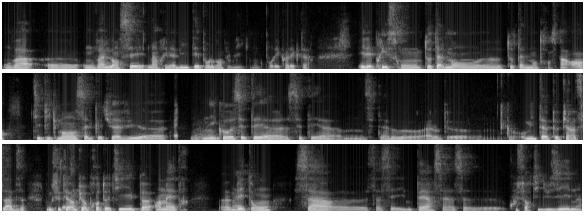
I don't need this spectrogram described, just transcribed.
on va, euh, on va lancer l'imprimabilité pour le grand public, donc pour les collecteurs. Et les prix seront totalement, euh, totalement transparents. Typiquement, celle que tu as vue, euh, Nico, c'était c'était c'était au Meetup Pirates Labs. Donc c'était un pur prototype, un mètre, béton. Ça, ça c'est une paire, ça, coût sorti d'usine,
